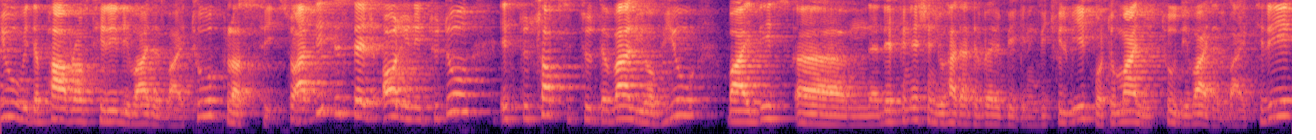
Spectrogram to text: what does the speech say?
u with the power of 3 divided by 2 plus c. So at this stage, all you need to do is to substitute the value of u by this um, definition you had at the very beginning, which will be equal to minus 2 divided by 3.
